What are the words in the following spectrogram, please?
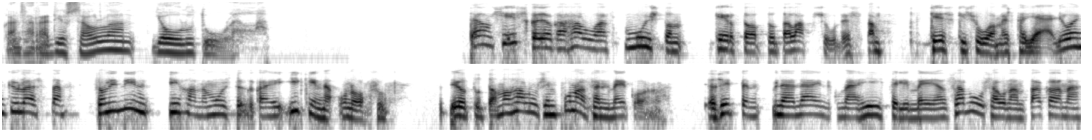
Kansanradiossa ollaan joulutuulella. Tämä on sisko, joka haluaa muiston kertoa tuota lapsuudesta Keski-Suomesta Jääjoen kylästä. Se oli niin ihana muisto, joka ei ikinä unohdu. Jo, tota, mä halusin punaisen mekon. Ja sitten minä näin, kun mä hiihtelin meidän savusaunan takana,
